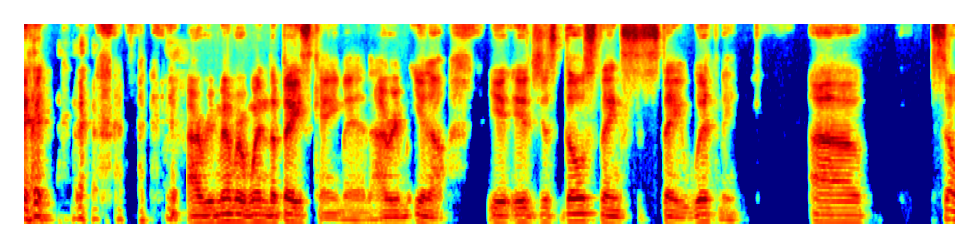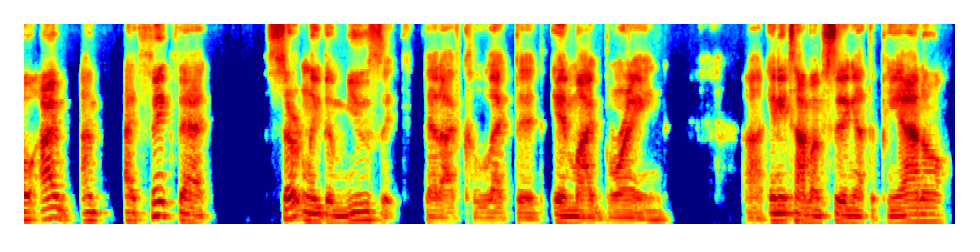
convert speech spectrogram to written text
I remember when the bass came in. I, rem- you know, it, it just those things stay with me. Uh, so I'm, I'm, I think that certainly the music that I've collected in my brain. Uh, anytime I'm sitting at the piano,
